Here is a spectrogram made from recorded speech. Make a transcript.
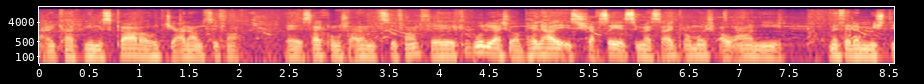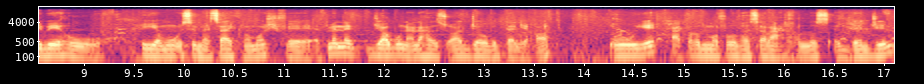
يعني كاتبين سكارا وهيجي علامة استفهام آه، سايكروموش علامة استفهام فقولي يا شباب هل هاي الشخصية اسمها سايكروموش أو أني مثلا مشتبه وهي مو اسمها سايكروموش فأتمنى تجاوبون على هذا السؤال جاوب بالتعليقات ويلا أعتقد المفروض هسه راح نخلص ال dungeon.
